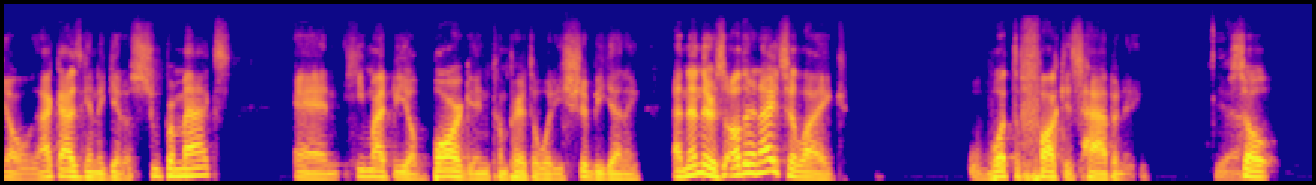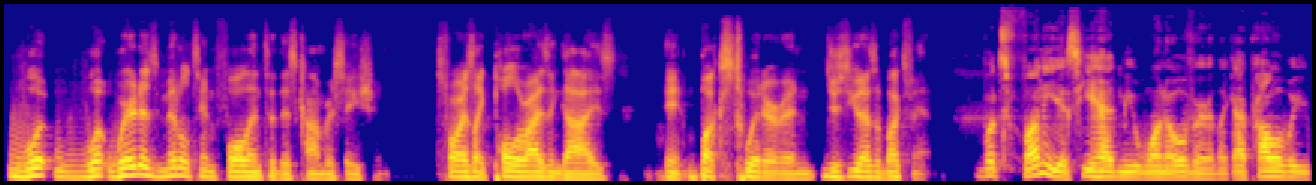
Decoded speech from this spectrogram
yo, that guy's gonna get a super max, and he might be a bargain compared to what he should be getting. And then there's other nights you're like, what the fuck is happening? Yeah. So what what where does Middleton fall into this conversation as far as like polarizing guys in Bucks Twitter and just you as a Bucks fan? What's funny is he had me won over. Like I probably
